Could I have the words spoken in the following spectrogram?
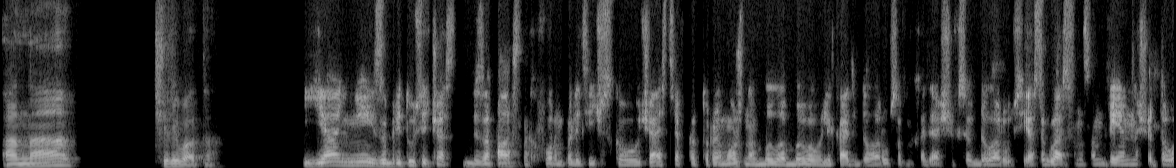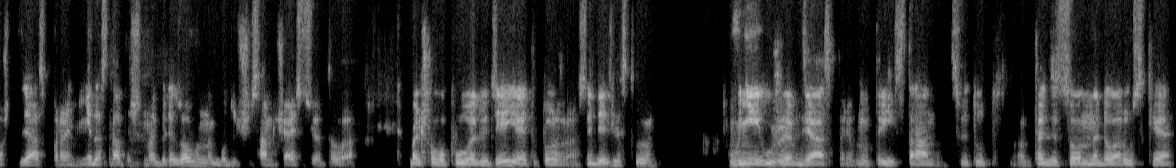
она чревата я не изобрету сейчас безопасных форм политического участия, в которые можно было бы вовлекать белорусов, находящихся в Беларуси. Я согласен с Андреем насчет того, что диаспора недостаточно мобилизована, будучи сам частью этого большого пула людей. Я это тоже свидетельствую. В ней уже в диаспоре, внутри стран цветут традиционно белорусские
